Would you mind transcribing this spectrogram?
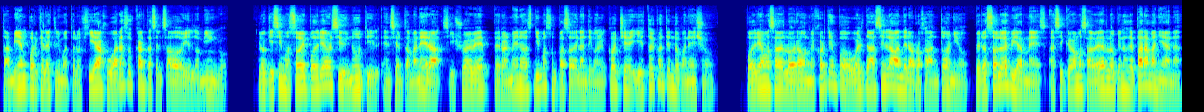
también porque la climatología jugará sus cartas el sábado y el domingo. Lo que hicimos hoy podría haber sido inútil, en cierta manera, si llueve, pero al menos dimos un paso adelante con el coche y estoy contento con ello. Podríamos haber logrado un mejor tiempo de vuelta sin la bandera roja de Antonio, pero solo es viernes, así que vamos a ver lo que nos depara mañana.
